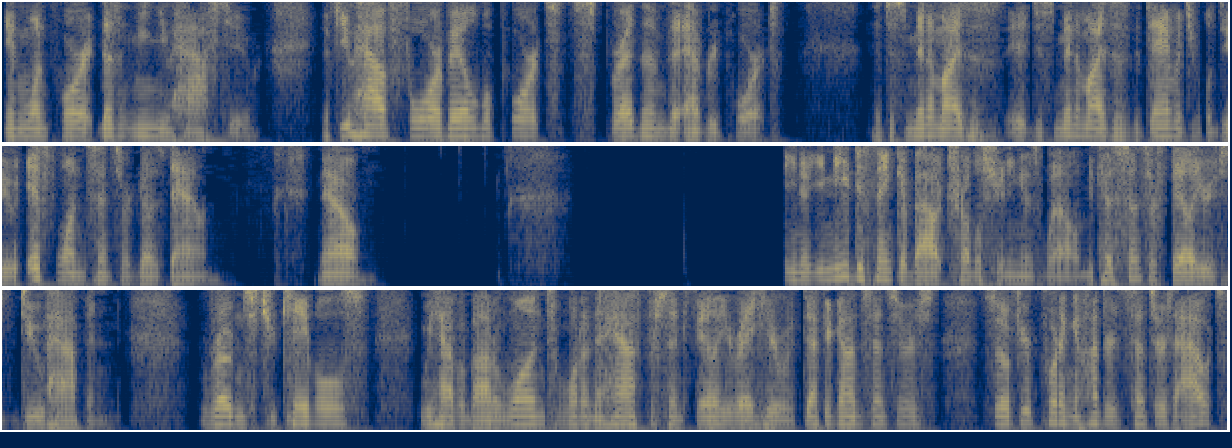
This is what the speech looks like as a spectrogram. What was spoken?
in one port doesn't mean you have to. If you have four available ports, spread them to every port. It just minimizes it just minimizes the damage will do if one sensor goes down. Now, you know, you need to think about troubleshooting as well because sensor failures do happen. Rodents chew cables. We have about a 1 to 1.5% failure rate here with Decagon sensors. So if you're putting 100 sensors out,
